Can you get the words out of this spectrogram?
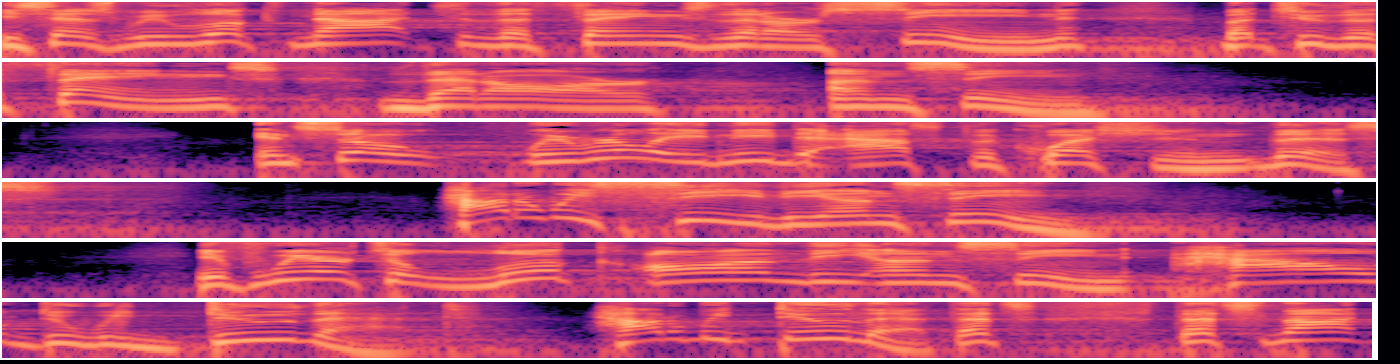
he says, We look not to the things that are seen, but to the things that are unseen. And so we really need to ask the question this How do we see the unseen? If we are to look on the unseen, how do we do that? How do we do that? That's, that's not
